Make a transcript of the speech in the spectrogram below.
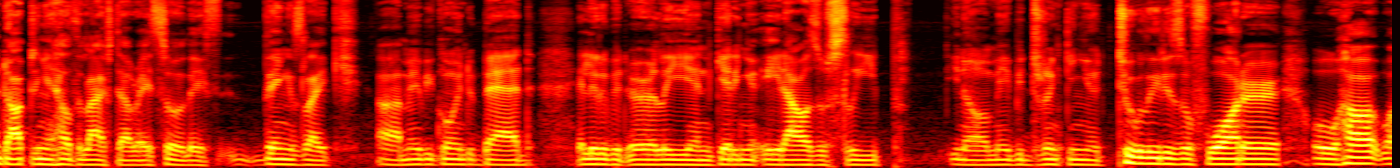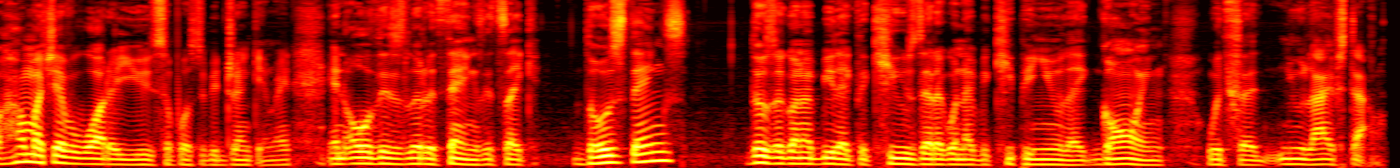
adopting a healthy lifestyle, right? So there's things like uh, maybe going to bed a little bit early and getting your eight hours of sleep. You know, maybe drinking your two liters of water or how how much ever water you're supposed to be drinking, right? And all these little things. It's like those things those are gonna be like the cues that are gonna be keeping you like going with a new lifestyle.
